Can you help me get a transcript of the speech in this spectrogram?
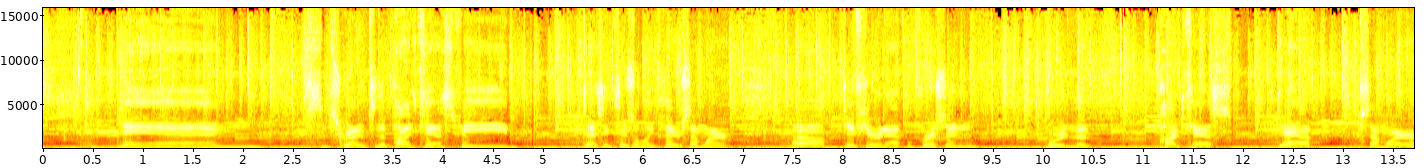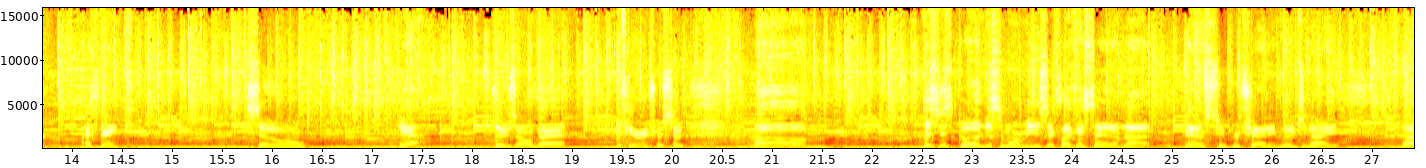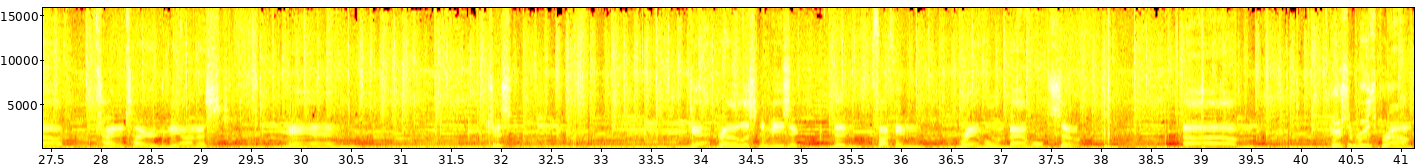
And subscribe to the podcast feed. I think there's a link there somewhere. Um, if you're an Apple person, we're in the podcast app somewhere, I think. So, yeah, there's all that if you're interested. Um, let's just go into some more music. Like I said, I'm not in a super chatty mood tonight. Uh, kind of tired, to be honest. And just, yeah, rather listen to music than fucking ramble and babble. So, um, here's some Ruth Brown.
